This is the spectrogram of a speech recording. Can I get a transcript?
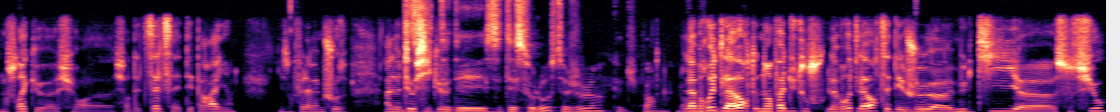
Donc c'est vrai que sur, sur Dead Cell ça a été pareil. Hein. Ils ont fait la même chose. À noter aussi que. C'était solo ce jeu-là que tu parles La Brute, la Horde, non pas du tout. La Brute, la Horde, c'est des jeux euh, multi-sociaux.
